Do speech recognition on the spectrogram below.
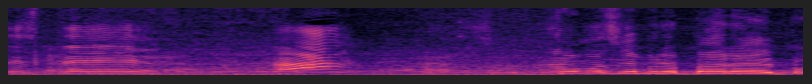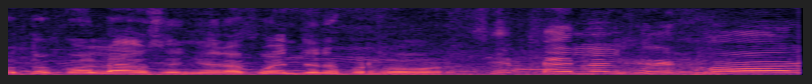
Este, ah, ¿Cómo se prepara el poto colado, señora? Cuéntenos, por favor. Se pela el frijol,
